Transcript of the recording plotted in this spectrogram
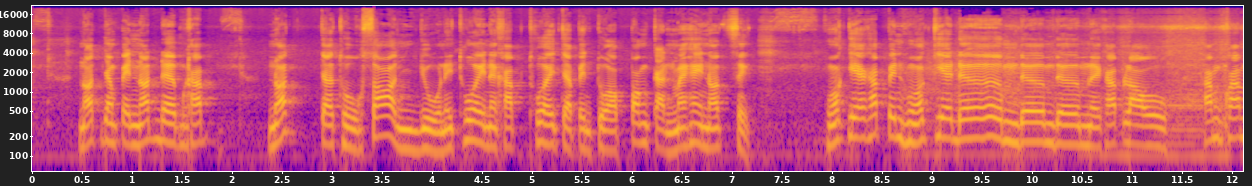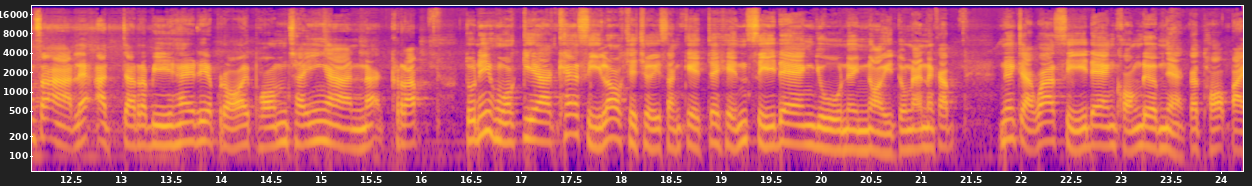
น็อตยังเป็นน็อตเดิมครับน็อต จะถูกซ่อนอยู่ในถ้วยนะครับ ถ้วยจะเป็นตัวป้องกันไม่ให้น็อตสึก หัวเกียร์ครับเป็นหัวเกียร์เดิมเดิมเดิมเลยครับ เราทำความสะอาดและอัดจารบีให้เรียบร้อยพร้อมใช้งานนะครับ ตัวนี้หัวเกียร์แค่สีลอกเฉยๆ สังเกตจะเห็นสีแดงอยู่หน่อยๆตรงนั้นนะครับ เนื่องจากว่าสีแดงของเดิมเนี่ยกระเทาะไป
